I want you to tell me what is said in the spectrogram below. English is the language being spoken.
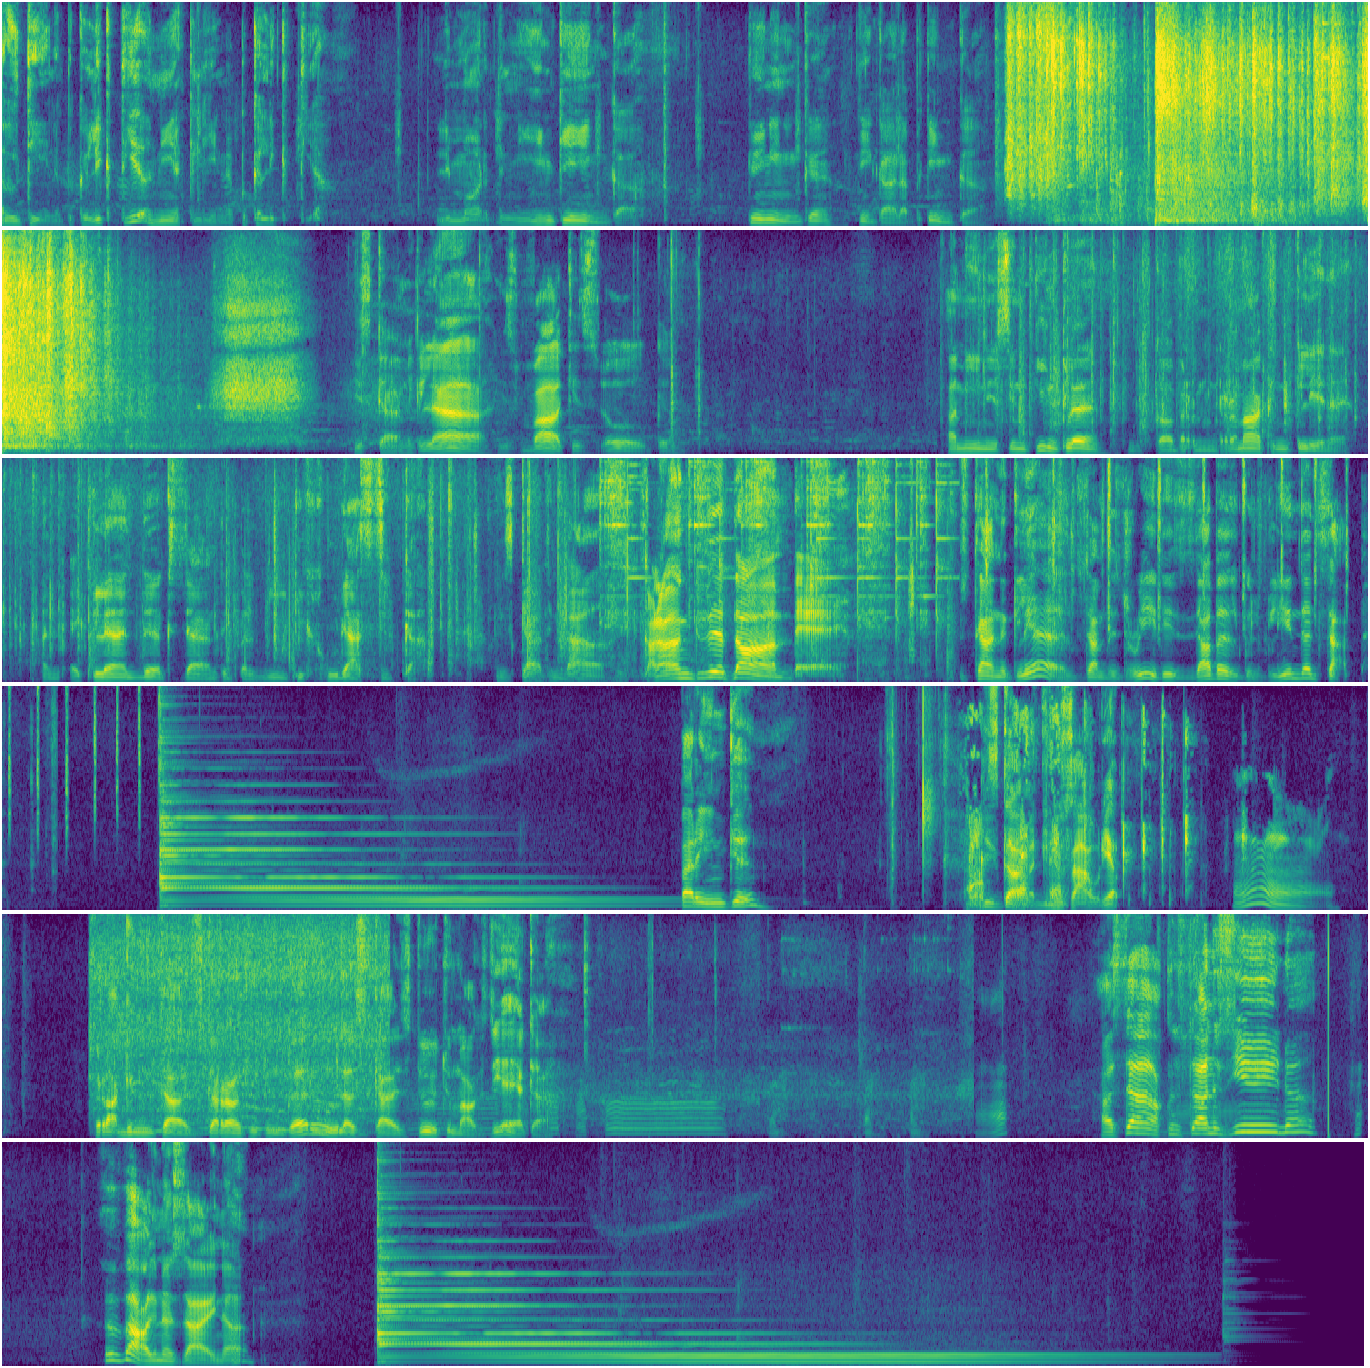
Altine pekeliktia niekliine pekeliktia. Limardin kinga. Kininga, tinga la pekinga. Iska migla, is vak is og. Amini sin kinkle, kabern dramakin kline. An eklan dökstan till pelviki jurasica. Iska timba, kalang vietnambe. Stan clear, stam the street is double gulglin and sap. Isgama dinosauria. Fragmentas Hmm. Ragenkas, Garantitungero, las Kas, du, tu machst die Ecke. Hast du auch eine Sine? Wagner seiner.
